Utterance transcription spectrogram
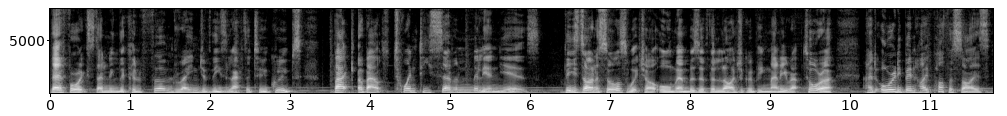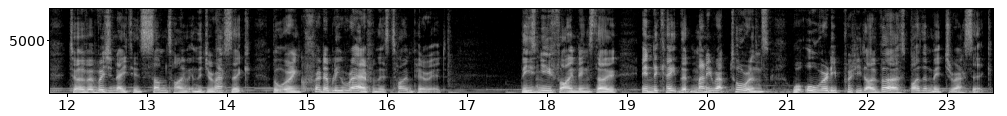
therefore extending the confirmed range of these latter two groups back about 27 million years. These dinosaurs, which are all members of the larger grouping Maniraptora, had already been hypothesized to have originated sometime in the Jurassic, but were incredibly rare from this time period. These new findings, though, indicate that Maniraptorans were already pretty diverse by the mid-Jurassic,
